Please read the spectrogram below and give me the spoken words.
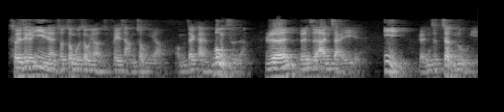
所以这个义呢，说重不重要？是非常重要。我们再看孟子啊，人人之安宅也，义人之正路也。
